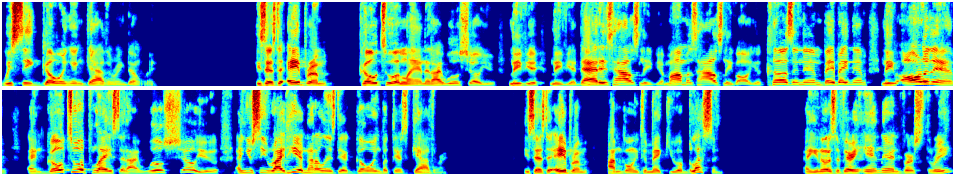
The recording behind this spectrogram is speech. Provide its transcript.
we see going and gathering, don't we? He says to Abram, go to a land that I will show you. Leave your leave your daddy's house, leave your mama's house, leave all your cousin them, baby them, leave all of them, and go to a place that I will show you. And you see right here, not only is there going, but there's gathering. He says to Abram, I'm going to make you a blessing. And you notice the very end there in verse three,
